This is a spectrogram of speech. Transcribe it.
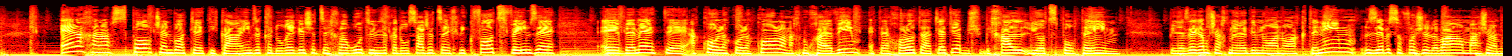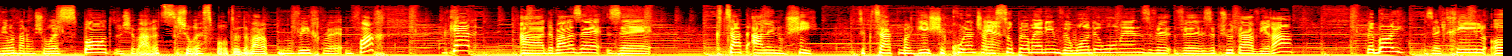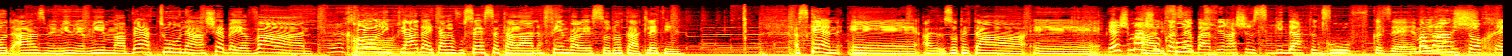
אין הכנה ספורט שאין בו אתלטיקה, אם זה כדורגל שצריך לרוץ, ואם זה כדורסל שצריך לקפוץ, ואם זה אה, באמת אה, הכל, הכל, הכל, אנחנו חייבים את היכולות האתלטיות בשביל בכלל להיות ספורטאים. בגלל זה גם כשאנחנו ילדים נורא נורא קטנים, זה בסופו של דבר מה שמלמדים אותנו בשיעורי ספורט, ושבארץ שיעורי ספורט זה דבר מביך ומופרך. כן, הדבר הזה זה קצת על-אנושי. זה קצת מרגיש שכולן שם כן. סופרמנים ווונדר וומנס, ו- וזה פשוט האווירה. ובואי, זה התחיל עוד אז מימים ימימה, באתונה, שביוון. נכון. כל האולימפיאדה הייתה מבוססת על הענפים ועל היסודות האתלטיים. אז כן, אה, זאת הייתה אה, יש משהו האליפות. כזה באווירה של סגידת הגוף כזה, ולא ממש. מתוך אה,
